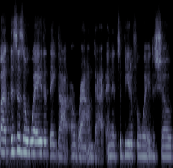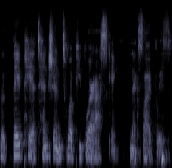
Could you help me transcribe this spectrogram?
but this is a way that they got around that. And it's a beautiful way to show that they pay attention to what people are asking. Next slide, please.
